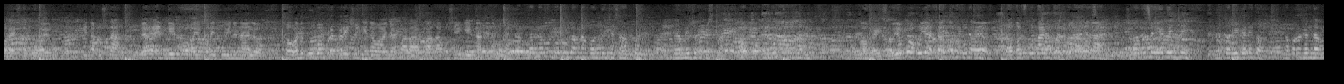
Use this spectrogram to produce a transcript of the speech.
parehas na po kayong kinapos na. Pero endgame po, kayo pa rin po yung nanalo. So, ano po bang preparation ginawa nyo para matapos yung game natin na maganda? Nalaro lang ng konti dyan sa hapon. Kaya medyo kapos pa. Opo. Okay, so yun po kuya, shoutouts po tayo. Shoutouts po tayo sa mga nila. Salamat sa iyo. Nagparigan ito. Napakagandang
